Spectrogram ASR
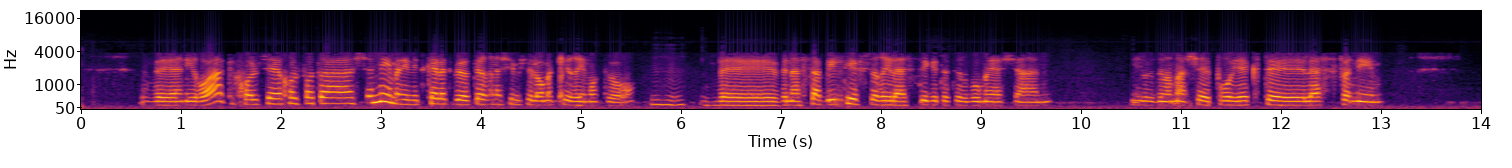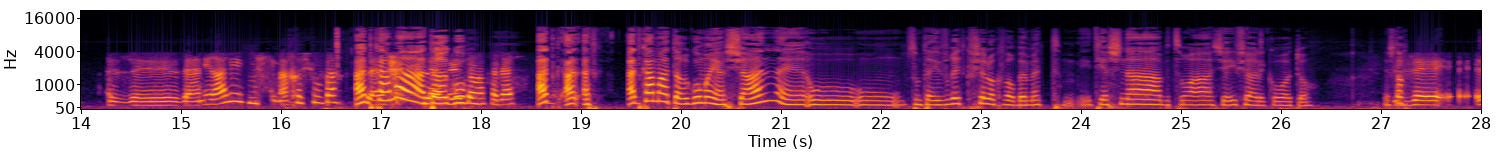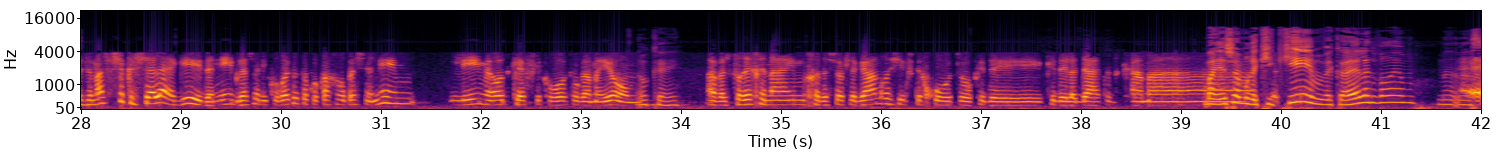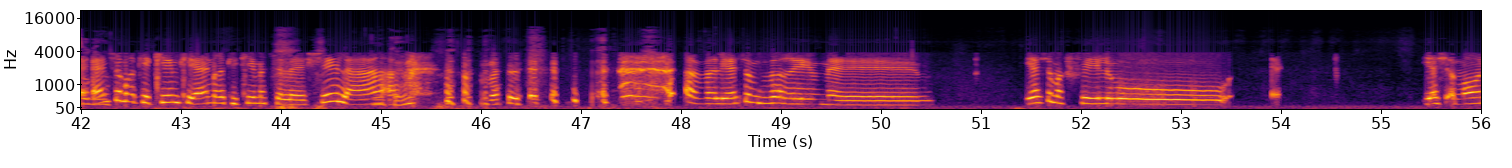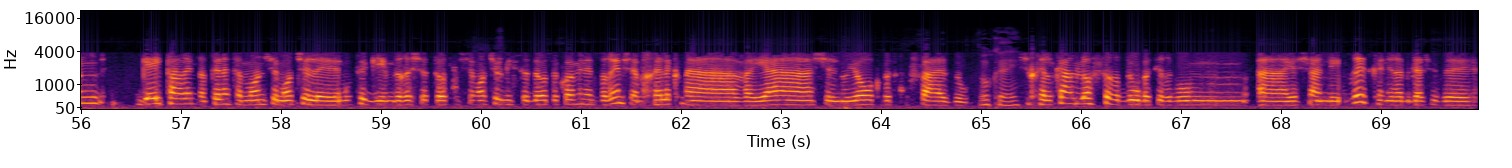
ואני רואה, ככל שחולפות השנים, אני נתקלת ביותר אנשים שלא מכירים אותו, mm-hmm. ו- ונעשה בלתי אפשרי להשיג את התרגום הישן. כאילו, זה ממש פרויקט uh, לאספנים. אז uh, זה היה נראה לי משימה חשובה. עד כמה התרגום... עד, עד, עד, עד כמה התרגום הישן, אה, הוא, הוא, זאת אומרת, העברית שלו כבר באמת התיישנה בצורה שאי אפשר לקרוא אותו. לך... זה, זה משהו שקשה להגיד. אני, בגלל שאני קוראת אותו כל כך הרבה שנים, לי מאוד כיף לקרוא אותו גם היום. אוקיי. Okay. אבל צריך עיניים חדשות לגמרי שיפתחו אותו כדי, כדי לדעת עד כמה... מה, יש שם רקיקים וכאלה דברים? אין שם רקיקים כי אין רקיקים אצל אה, שילה. אוקיי. אבל, אבל יש שם דברים... אה, יש שם אפילו... יש המון גיי פארנט נותנת המון שמות של אה, מותגים ורשתות ושמות של מסעדות וכל מיני דברים שהם חלק מההוויה של ניו יורק בתקופה הזו. אוקיי. Okay. שחלקם לא שרדו בתרגום הישן לעברית, כנראה בגלל שזה,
